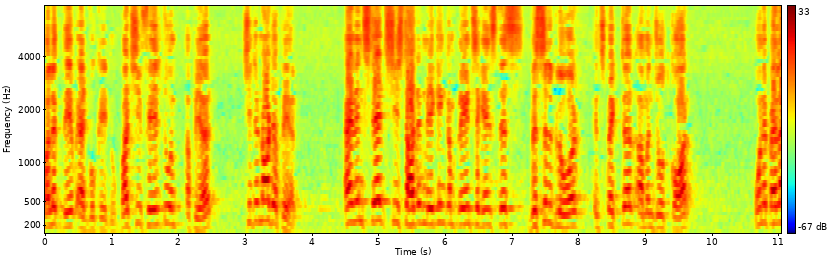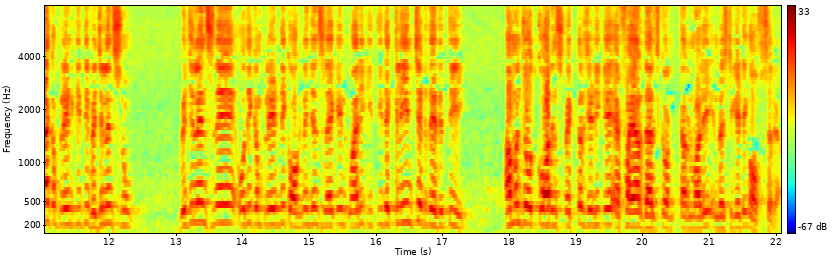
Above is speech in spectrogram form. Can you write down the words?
ਪਲਕ ਦੇਵ ਐਡਵੋਕੇਟ ਨੂੰ। But she fail to appear she did not appear and instead, she making complaints complaints this this blower inspector Amanjot Kaur ਉਹਨੇ ਪਹਿਲਾਂ ਕੰਪਲੇਂਟ ਕੀਤੀ ਵਿਜੀਲੈਂਸ ਨੂੰ। ਵਿਜੀਲੈਂਸ ਨੇ ਉਹਦੀ ਕੰਪਲੇਂਟ ਦੀ ਕੋਗਨੀਜੈਂਸ ਲੈ ਕੇ ਇਨਕੁਆਇਰੀ ਕੀਤੀ ਤੇ ਕਲੀਨ ਚਿੱਟ ਦੇ ਦਿੱਤੀ। ਅਮਨਜੋਤ ਕੌਰ ਇੰਸਪੈਕਟਰ ਜਿਹੜੀ ਕਿ ਐਫ ਆਈ ਆਰ ਦਰਜ ਕਰਨ ਵਾਲੀ ਇਨਵੈਸਟੀਗੇਟਿੰਗ ਆਫਸਰ ਆ।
